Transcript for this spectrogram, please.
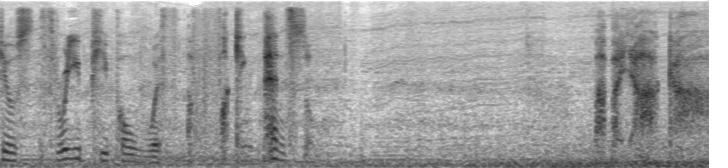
Kills three people with a fucking pencil. Baba Yaga.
